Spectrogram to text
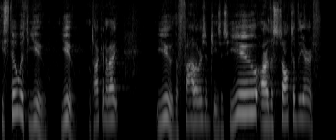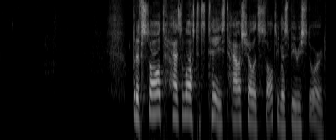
He's still with you. You. I'm talking about you, the followers of Jesus. You are the salt of the earth. But if salt has lost its taste, how shall its saltiness be restored?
